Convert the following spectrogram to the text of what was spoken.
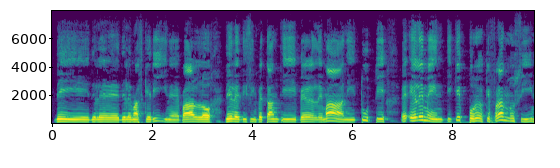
dei, delle, delle, mascherine, parlo delle disinfettanti per le mani, tutti eh, elementi che, che, faranno sì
